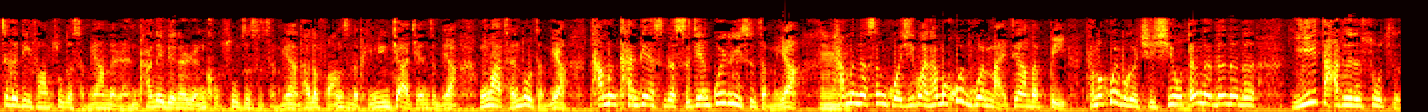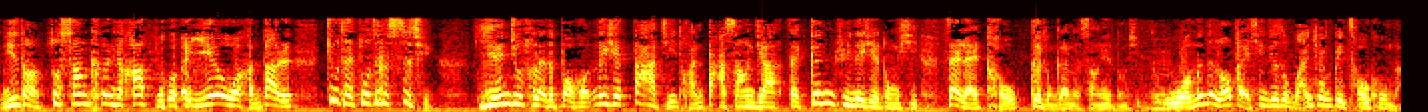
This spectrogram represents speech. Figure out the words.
这个地方住的什么样的人，他那边的人口素质是怎么样，他的房子的平均价钱怎么样，文化程度怎么样，他们看电视的时间规律是怎么样，嗯他们的生活习惯，他们会不会买这样的笔，他们会不会去修，等等等等等等，一大堆的数字。你知道，做商科，你哈佛也有啊，很大人就在做这个事情。研究出来的报告，那些大集团、大商家在根据那些东西再来投各种各样的商业东西。我们的老百姓就是完全被操控的，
